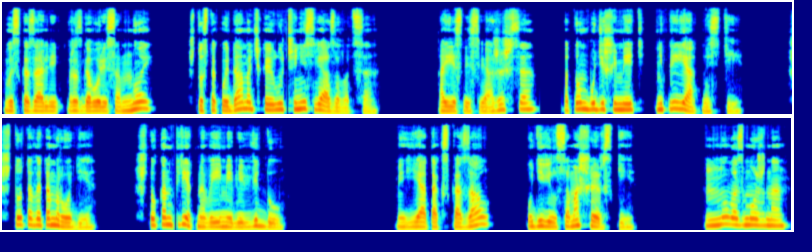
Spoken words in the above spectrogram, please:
Вы сказали в разговоре со мной, что с такой дамочкой лучше не связываться. А если свяжешься, Потом будешь иметь неприятности. Что-то в этом роде. Что конкретно вы имели в виду? Я так сказал, удивился Машерский. Ну, возможно,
